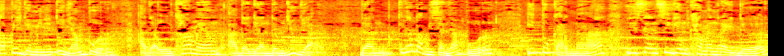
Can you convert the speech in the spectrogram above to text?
tapi game ini tuh nyampur. Ada Ultraman, ada Gundam juga. Dan kenapa bisa nyampur? Itu karena lisensi game Kamen Rider,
